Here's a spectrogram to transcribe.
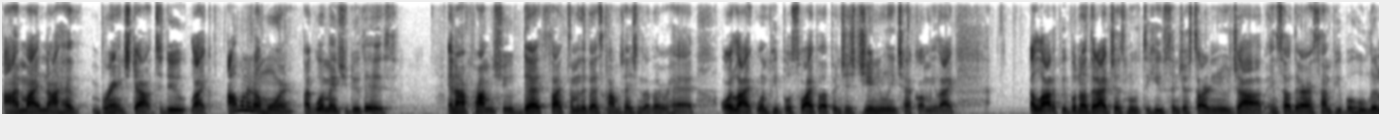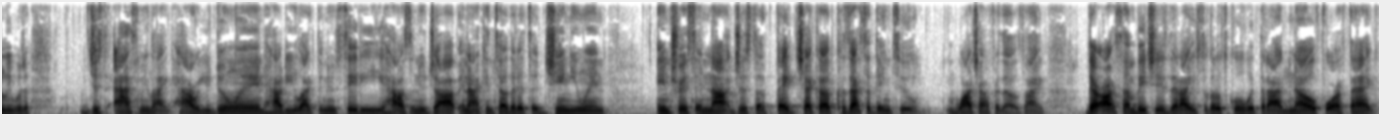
I might not have branched out to do. Like I want to know more. Like what made you do this? And I promise you, that's like some of the best conversations I've ever had. Or like when people swipe up and just genuinely check on me, like a lot of people know that I just moved to Houston, just started a new job. And so there are some people who literally would just ask me like how are you doing how do you like the new city how's the new job and i can tell that it's a genuine interest and not just a fake checkup because that's the thing too watch out for those like there are some bitches that i used to go to school with that i know for a fact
